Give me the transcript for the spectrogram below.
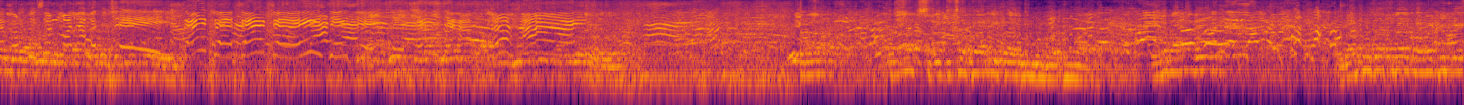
এখন ভীষণ মজা হচ্ছে। রথযাত্রা কমিটিকে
